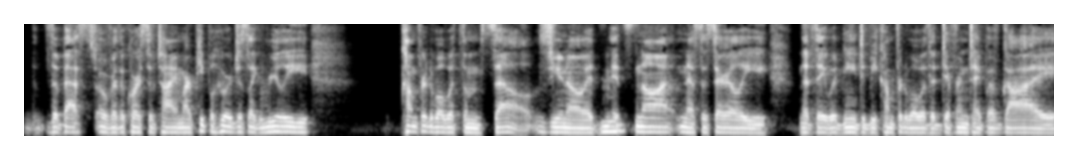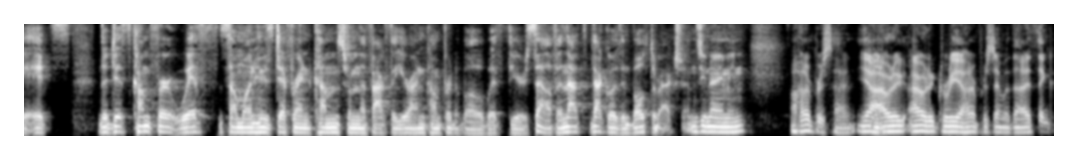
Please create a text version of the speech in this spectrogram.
the best over the course of time are people who are just like really comfortable with themselves you know? It, mm-hmm. it's not necessarily that they would need to be comfortable with a different type of guy. It's the discomfort with someone who's different comes from the fact that you're uncomfortable with yourself. And that that goes in both directions. You know what i mean? Hundred percent. Yeah, yeah, I would I would agree hundred percent with that. I think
